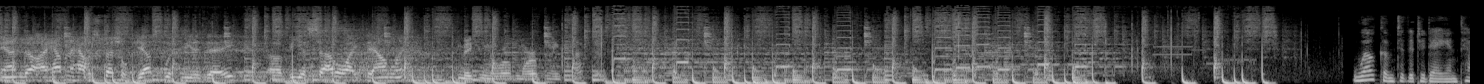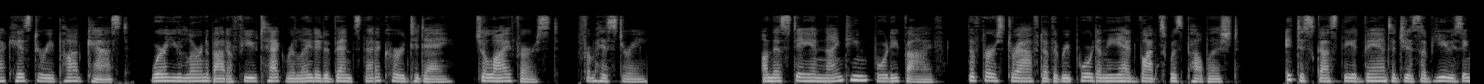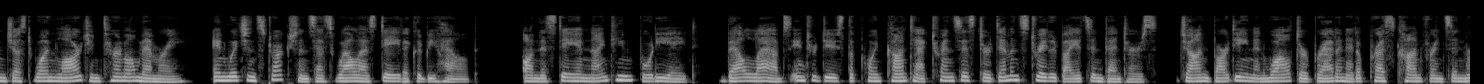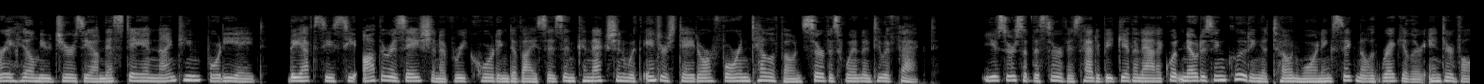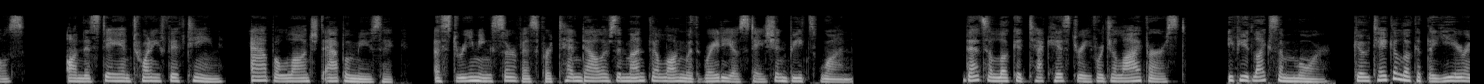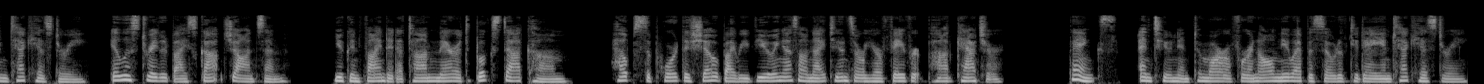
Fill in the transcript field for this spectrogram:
And uh, I happen to have a special guest with me today uh, via satellite downlink. Making the world more open and connected. Welcome to the Today in Tech History podcast, where you learn about a few tech related events that occurred today, July 1st, from history. On this day in 1945, the first draft of the report on the EDVAC was published. It discussed the advantages of using just one large internal memory, in which instructions as well as data could be held. On this day in 1948, Bell Labs introduced the point contact transistor demonstrated by its inventors, John Bardeen and Walter Brattain at a press conference in Murray Hill, New Jersey on this day in 1948. The FCC authorization of recording devices in connection with interstate or foreign telephone service went into effect. Users of the service had to be given adequate notice, including a tone warning signal at regular intervals. On this day in 2015, Apple launched Apple Music a streaming service for $10 a month along with radio station Beats One. That's a look at tech history for July 1st. If you'd like some more, go take a look at the year in tech history, illustrated by Scott Johnson. You can find it at tommerrittbooks.com. Help support the show by reviewing us on iTunes or your favorite podcatcher. Thanks, and tune in tomorrow for an all new episode of Today in Tech History.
